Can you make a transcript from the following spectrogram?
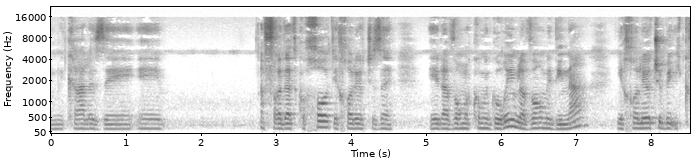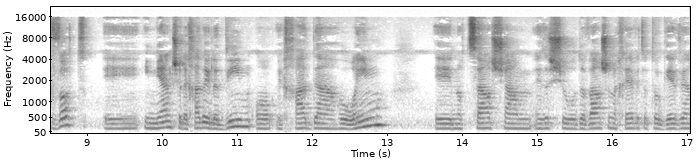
נקרא לזה, אה, הפרדת כוחות, יכול להיות שזה אה, לעבור מקום מגורים, לעבור מדינה, יכול להיות שבעקבות עניין של אחד הילדים או אחד ההורים, נוצר שם איזשהו דבר שמחייב את אותו גבר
